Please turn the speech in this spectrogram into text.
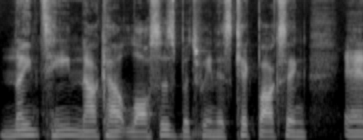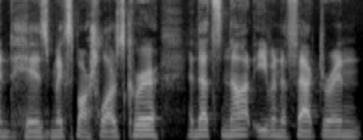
19 knockout losses between his kickboxing and his mixed martial arts career. And that's not even a factor in,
